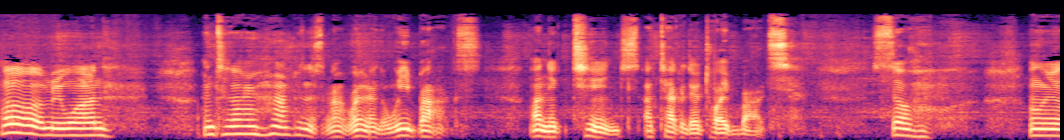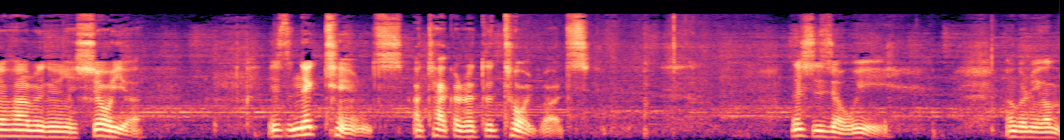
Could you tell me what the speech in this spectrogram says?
Hello everyone, and today I'm having this rid of the Wii box on Nicktoons Attack of the Toy box. So, I'm have it to show you. It's Nicktoons Attack of the Toy Bots. This is a Wii. I'm going to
